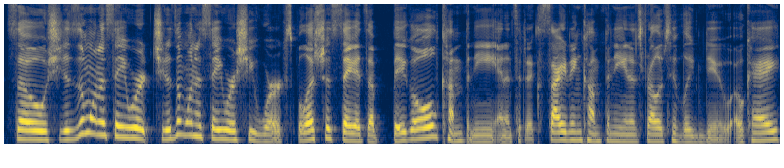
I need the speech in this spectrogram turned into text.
So she doesn't want to say where she doesn't want to say where she works, but let's just say it's a big old company and it's an exciting company and it's relatively new, okay?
